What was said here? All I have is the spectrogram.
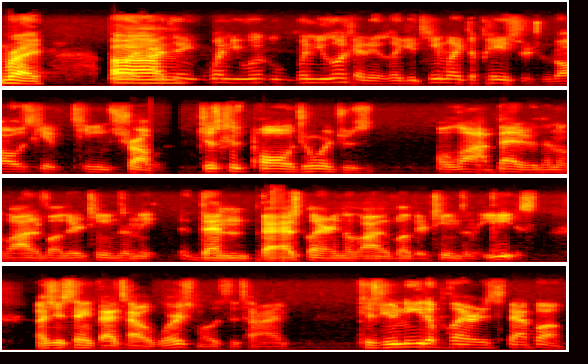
right. But I Um, think when you look when you look at it, like a team like the Pacers would always give teams trouble, just because Paul George was a lot better than a lot of other teams in the than the best player in a lot of other teams in the East. I just think that's how it works most of the time, because you need a player to step up.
